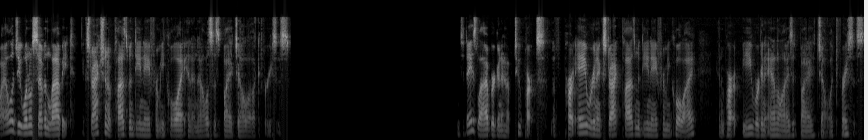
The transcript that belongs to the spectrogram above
Biology 107 Lab 8 Extraction of Plasmid DNA from E. coli and Analysis by gel electrophoresis. In today's lab, we're going to have two parts. The part A, we're going to extract plasmid DNA from E. coli, and in part B, we're going to analyze it by gel electrophoresis.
